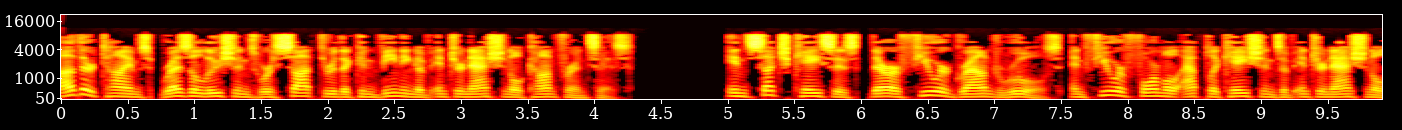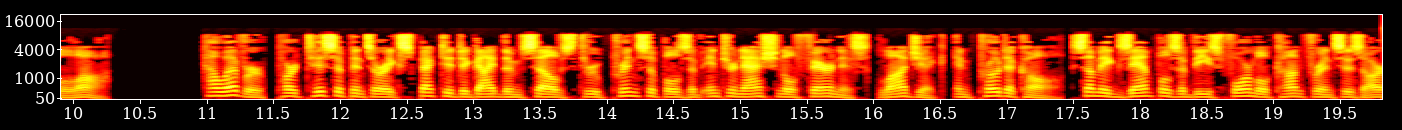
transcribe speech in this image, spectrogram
Other times, resolutions were sought through the convening of international conferences. In such cases, there are fewer ground rules, and fewer formal applications of international law. However, participants are expected to guide themselves through principles of international fairness, logic, and protocol. Some examples of these formal conferences are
